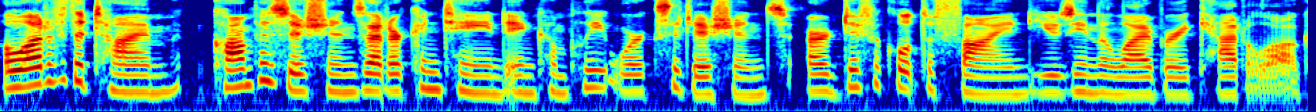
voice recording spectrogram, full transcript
A lot of the time, compositions that are contained in complete works editions are difficult to find using the library catalog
